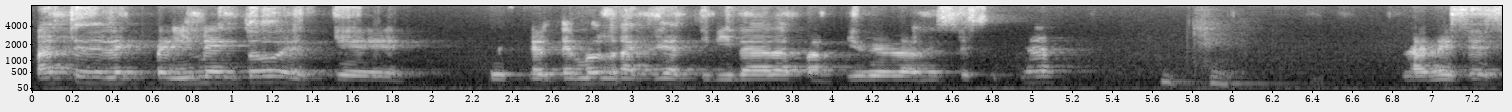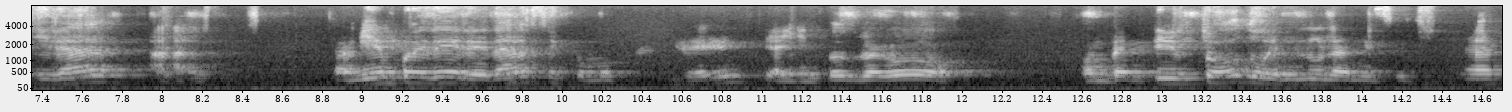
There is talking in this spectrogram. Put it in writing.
Parte del experimento es que despertemos la creatividad a partir de la necesidad. Sí. La necesidad ah, también puede heredarse como creencia y entonces luego convertir todo en una necesidad,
